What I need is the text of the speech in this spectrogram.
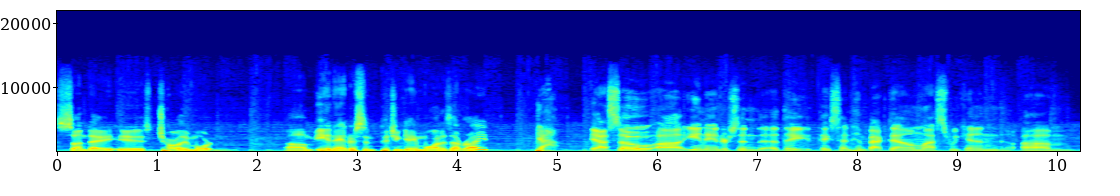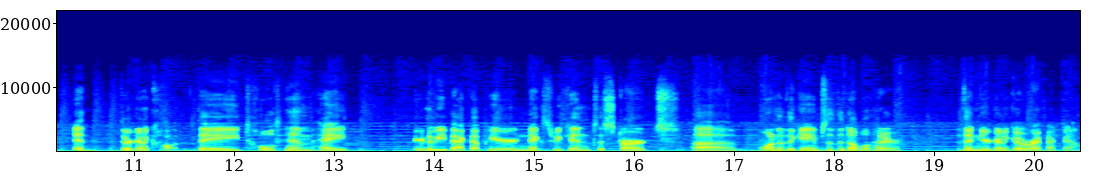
Sunday is Charlie Morton. Um, Ian Anderson pitching game one. Is that right? Yeah. Yeah, so uh, Ian Anderson, uh, they they sent him back down last weekend, um, and they're gonna call. They told him, "Hey, you're gonna be back up here next weekend to start uh, one of the games of the doubleheader. Then you're gonna go right back down."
